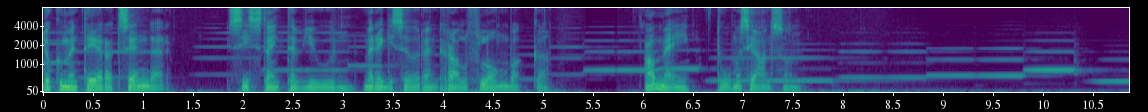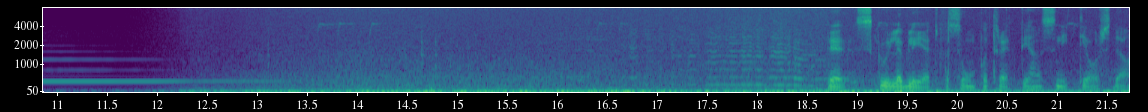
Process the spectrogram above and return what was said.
Dokumenterat sänder sista intervjun med regissören Ralf Långbacka. Av mig, Thomas Jansson. Det skulle bli ett personporträtt i hans 90-årsdag.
